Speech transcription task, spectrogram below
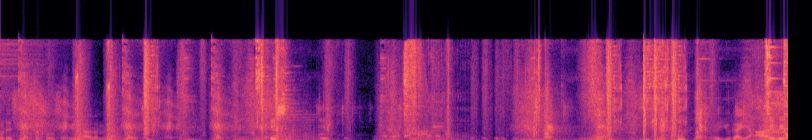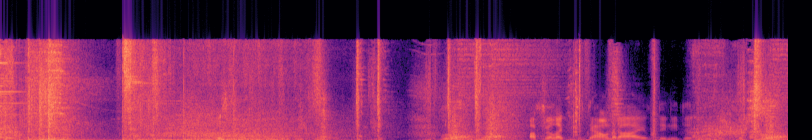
Oh, this is supposed to be how the map looks. Basically. Yo, you got your eyes. They need set. to, This is I feel like down dive, they need to, they need to.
